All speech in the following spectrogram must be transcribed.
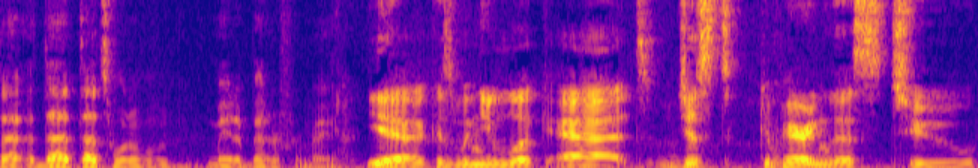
That that that's what it would made it better for me. Yeah, because when you look at just comparing this to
